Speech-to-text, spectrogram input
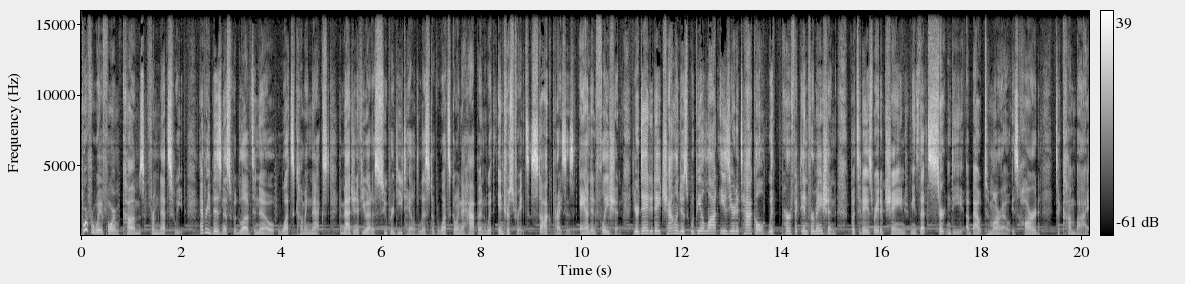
Support for Waveform comes from NetSuite. Every business would love to know what's coming next. Imagine if you had a super detailed list of what's going to happen with interest rates, stock prices, and inflation. Your day to day challenges would be a lot easier to tackle with perfect information. But today's rate of change means that certainty about tomorrow is hard to come by.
